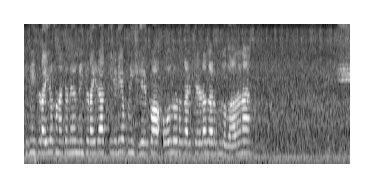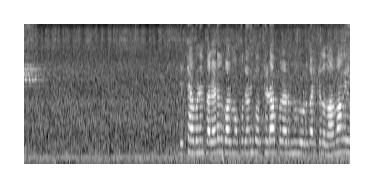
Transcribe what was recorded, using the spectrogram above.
ਜਿੰਨੀ ਚੜਾਈ ਰੱਖਣਾ ਚਾਹੁੰਦੇ ਉਨੀ ਚੜਾਈ ਰੱਖ ਕੇ ਜਿਹੜੀ ਆਪਣੀ ਸ਼ੇਪ ਆ, ਉਹ ਲੋਡ ਕਰਕੇ ਜਿਹੜਾ ਲੜ ਨੂੰ ਲਗਾ ਦੇਣਾ। ਜਿੱਥੇ ਆਪਣੇ ਪਹਿਲੇ ਦੇ ਬਲ ਮੁੱਕ ਜਾਣਗੇ, ਉੱਥੇ ਜਿਹੜਾ ਆਪਾਂ ਨੂੰ ਲੋਡ ਕਰਕੇ ਲਗਾਵਾਂਗੇ।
